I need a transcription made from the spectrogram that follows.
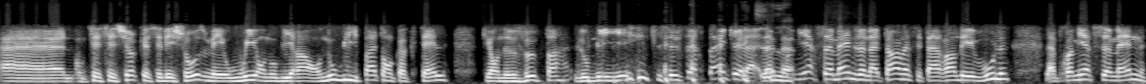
Euh, donc c'est sûr que c'est des choses, mais oui, on oubliera, on n'oublie pas ton cocktail, puis on ne veut pas l'oublier. c'est certain que la, première semaine, Jonathan, là, c'est un rendez-vous. La première semaine,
